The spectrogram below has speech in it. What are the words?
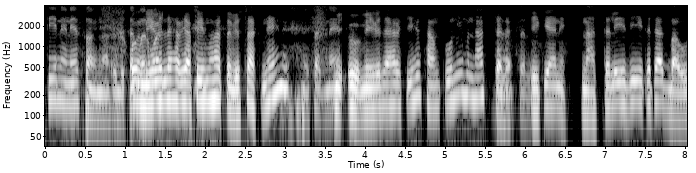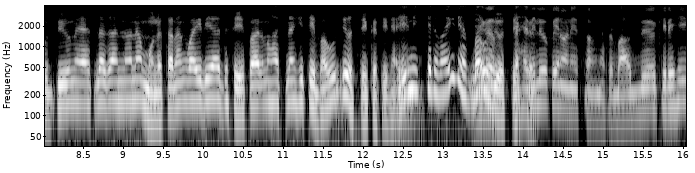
තියෙන්නේ නේ ස්වාමීන් වහන්සේ දෙසැම්බර් මේ වෙලාවේ අපේ මහත්ම වෙසක් නෑනේ. වෙසක් නෑ. මේ- ඔව්, මේ වෙලාවේ තියෙන සම්පූර්ණයෙන්ම නත්තල. ඒ කියන්නේ නත්තලේදී එකටත් බෞද්ධයෝම ඇත්ලා ගන්නවා නම් මොනතරම් වෛරයක්ද සේපාල මහත්මයා හිතේ බෞද්ධයොත් එක්ක තියෙන. ඒ මෙච්චර වෛරයක් බෞද්ධයොත් එක්ක. පැහැදිලිව පේනවා නේ ස්වාමීන් වහන්සේ බෞද්ධයෝ කෙරෙහි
